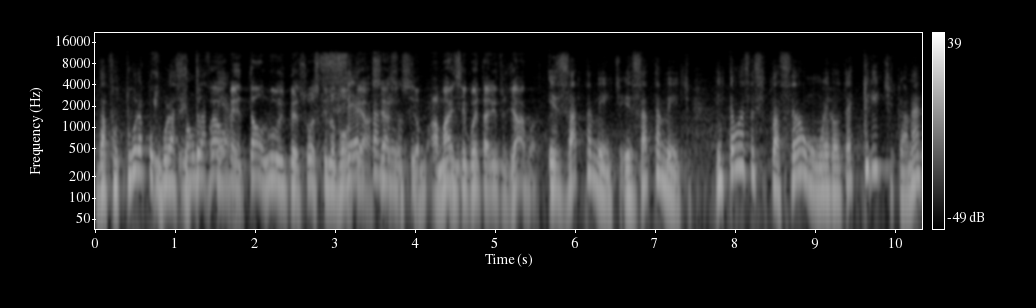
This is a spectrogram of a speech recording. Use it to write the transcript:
da futura população Então da vai Terra. aumentar o número de pessoas que não vão ter acesso Certamente. a mais de 50 litros de água? Exatamente, exatamente. Então essa situação, Heródoto, é crítica, né?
